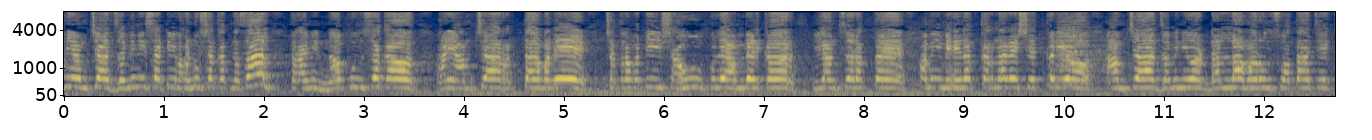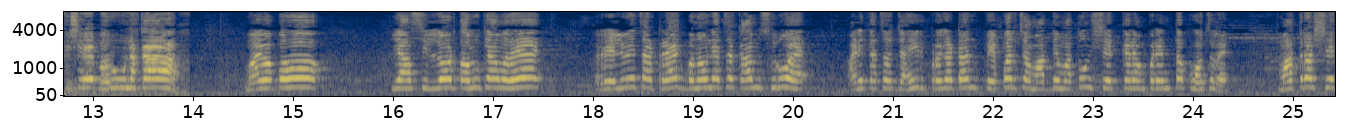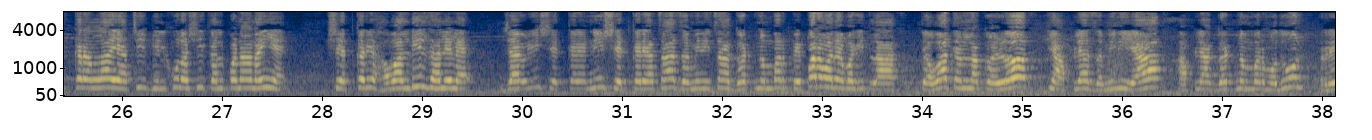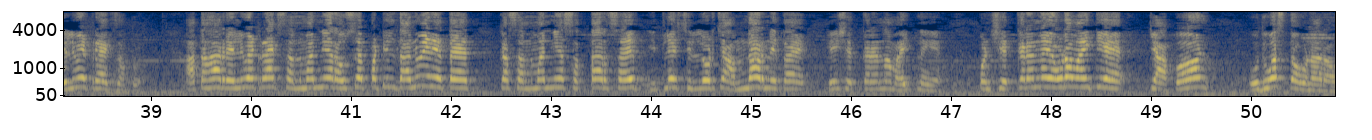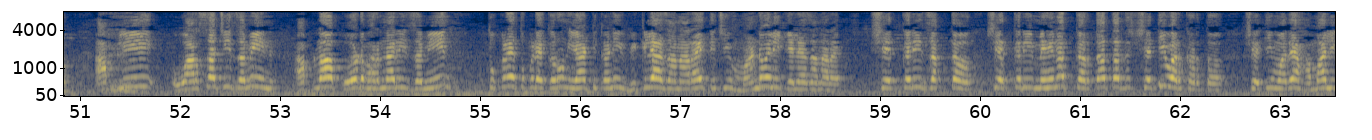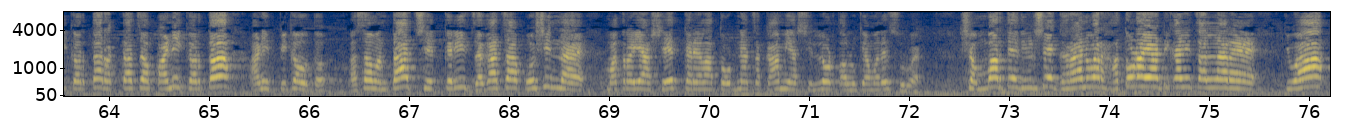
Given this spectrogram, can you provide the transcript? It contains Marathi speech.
आम्ही आमच्या जमिनीसाठी भांडू शकत नसाल तर आम्ही नपुंसक आहोत आणि आमच्या रक्तामध्ये छत्रपती शाहू फुले आंबेडकर यांचं रक्त आहे. आम्ही मेहनत करणारे शेतकरी आहोत. आमच्या जमिनीवर डल्ला मारून स्वतःचे किशे भरू नका. मायबाप हो या सिल्लोड तालुक्यामध्ये रेल्वेचा ट्रॅक बनवण्याचं काम सुरू आहे आणि त्याचं जाहीर प्रगटन पेपरच्या माध्यमातून शेतकऱ्यांपर्यंत पोहोचलंय. मात्र शेतकऱ्यांना याची बिलकुल अशी कल्पना नाहीये. शेतकरी हवालदिल झालेले आहे. ज्यावेळी शेतकऱ्यांनी शेतकऱ्याचा जमिनीचा गट नंबर पेपरमध्ये बघितला तेव्हा त्यांना कळलं की आपल्या जमिनी या आपल्या गट नंबर मधून रेल्वे ट्रॅक जातोय आता हा रेल्वे ट्रॅक सन्मान्य रावसाहेब पाटील दानवे नेत आहेत का सन्मान्य सत्तार साहेब इथले सिल्लोडचे आमदार नेत आहे हे शेतकऱ्यांना माहीत नाहीये. पण शेतकऱ्यांना एवढं माहिती आहे की आपण उद्ध्वस्त होणार आहोत. आपली वारसाची जमीन आपलं पोट भरणारी जमीन तुकडे तुकडे करून या ठिकाणी विकल्या जाणार आहे त्याची मांडवली केल्या जाणार आहे. शेतकरी जगतं शेतकरी मेहनत करतं तर शेतीवर करतं. शेतीमध्ये हमाली करतं रक्ताचं पाणी करतं आणि पिकवतं. असं म्हणतात शेतकरी जगाचा पोशिंदा आहे. मात्र या शेतकऱ्याला तोडण्याचं काम या सिल्लोड तालुक्यामध्ये सुरू आहे. शंभर ते दीडशे घरांवर हातोडा या ठिकाणी चालणार आहे. किंवा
